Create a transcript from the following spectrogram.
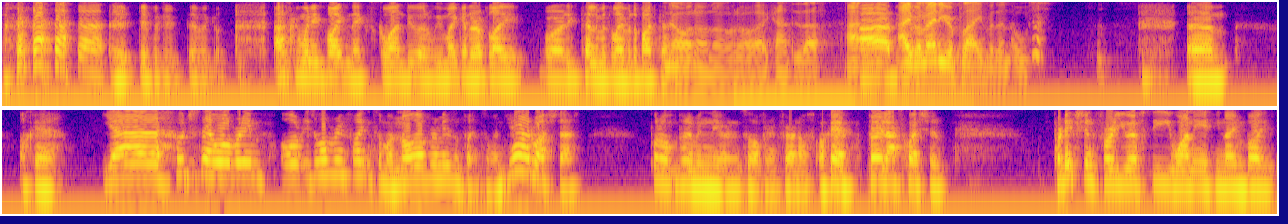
difficult, difficult. Ask him when he's fighting next. Go on, do it. We might get a reply it. Tell him it's live on the podcast. No, no, no, no. I can't do that. I, I've already replied with an os. Um. Okay. Yeah. Who'd you say over him? Or is Overeem fighting someone? No, Overeem isn't fighting someone. Yeah, I'd watch that. Put him, put him in there and it's offering. Fair enough. Okay, very last question. Prediction for UFC 189 boys.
